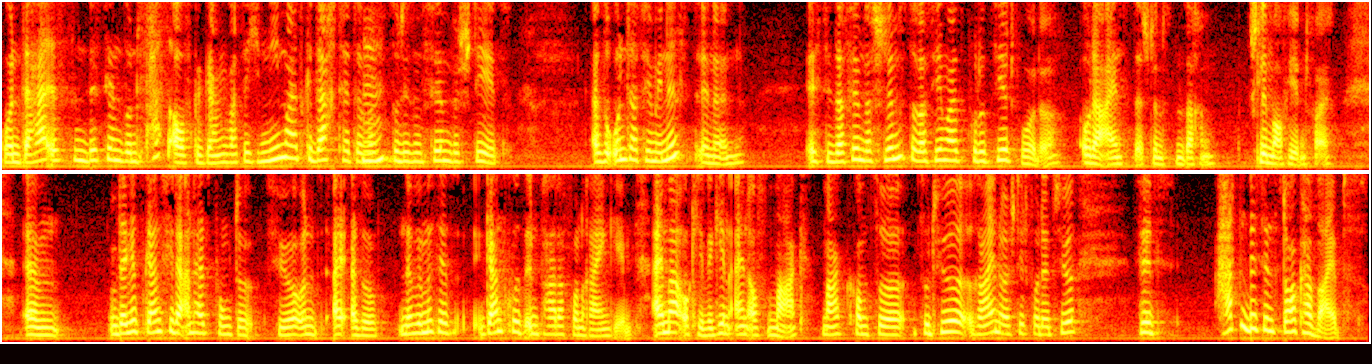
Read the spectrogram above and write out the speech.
Und da ist ein bisschen so ein Fass aufgegangen, was ich niemals gedacht hätte, was Mhm. zu diesem Film besteht. Also unter FeministInnen ist dieser Film das Schlimmste, was jemals produziert wurde. Oder eins der schlimmsten Sachen. Schlimm auf jeden Fall. Ähm, und da gibt's ganz viele Anhaltspunkte für. Und äh, also, ne, wir müssen jetzt ganz kurz in ein paar davon reingehen. Einmal, okay, wir gehen ein auf Mark. Mark kommt zur, zur Tür rein oder steht vor der Tür, wird, hat ein bisschen Stalker-Vibes.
